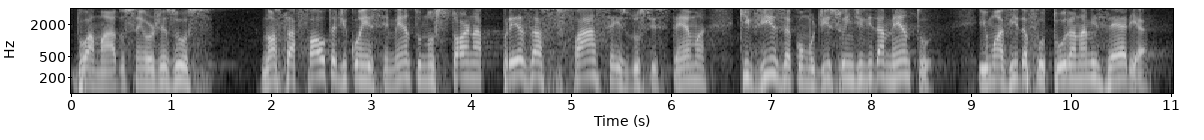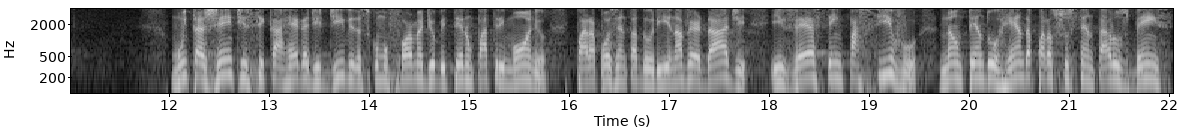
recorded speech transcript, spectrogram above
do amado Senhor Jesus. Nossa falta de conhecimento nos torna presas fáceis do sistema que visa, como disse, o endividamento e uma vida futura na miséria. Muita gente se carrega de dívidas como forma de obter um patrimônio para aposentadoria. Na verdade, investem em passivo, não tendo renda para sustentar os bens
